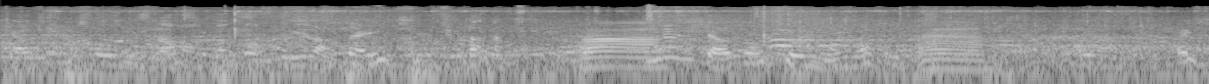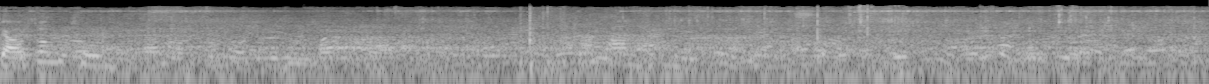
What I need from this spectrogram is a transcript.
小众出名了，跟鬼佬在一起的。啊，小众出名了，嗯，哎，小众出名了哈，跟鬼佬。看他男女之间。我中了吧？中了吧？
